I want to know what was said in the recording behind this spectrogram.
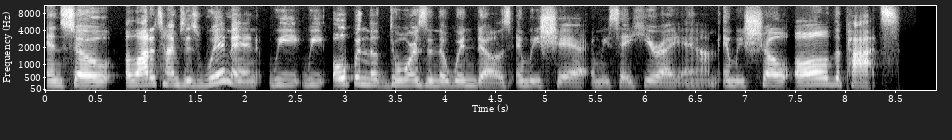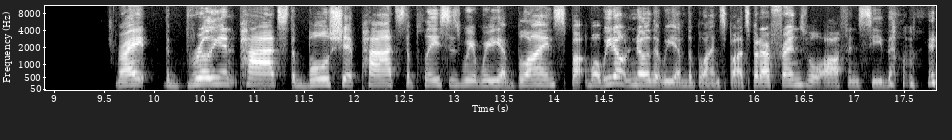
And so a lot of times as women, we we open the doors and the windows and we share and we say, here I am. And we show all the parts right? The brilliant pots, the bullshit pots, the places where we have blind spots. Well, we don't know that we have the blind spots, but our friends will often see them.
